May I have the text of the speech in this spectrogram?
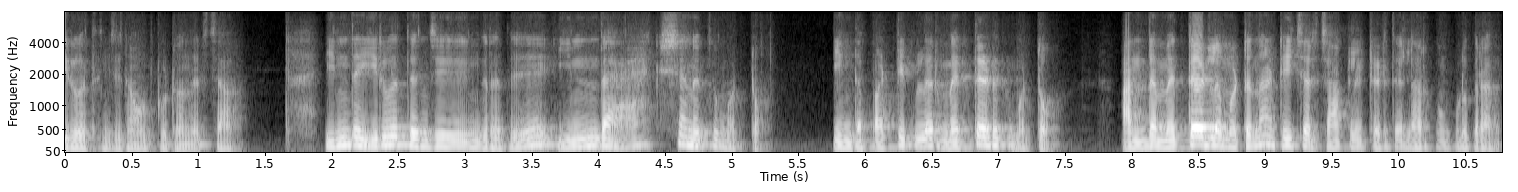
இருபத்தஞ்சுன்னு அவுட்புட் வந்துருச்சா? இந்த இருபத்தஞ்சுங்கிறது இந்த ஆக்ஷனுக்கு மட்டும் இந்த பர்டிகுலர் மெத்தடுக்கு மட்டும் அந்த மெத்தடில் மட்டும்தான் டீச்சர் சாக்லேட் எடுத்து எல்லாருக்கும் கொடுக்குறாங்க.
